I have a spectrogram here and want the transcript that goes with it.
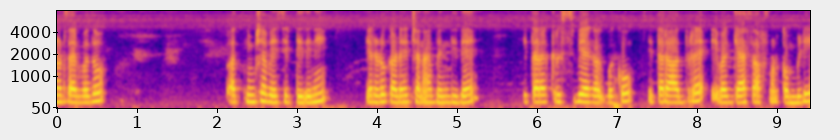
ನೋಡ್ತಾ ಇರ್ಬೋದು. ಹತ್ತು ನಿಮಿಷ ಬೇಯಿಸಿಟ್ಟಿದ್ದೀನಿ ಎರಡು ಕಡೆ ಚೆನ್ನಾಗಿ ಬೆಂದಿದೆ. ಈ ಥರ ಕ್ರಿಸ್ಪಿಯಾಗಿ ಆಗಬೇಕು ಈ ಥರ ಆದರೆ ಇವಾಗ ಗ್ಯಾಸ್ ಆಫ್ ಮಾಡ್ಕೊಂಬಿಡಿ.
